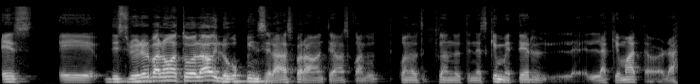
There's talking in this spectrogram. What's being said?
es eh, distribuir el balón a todo lado y luego pinceladas para adelante más cuando, cuando, cuando tenés que meter la que mata, ¿verdad?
